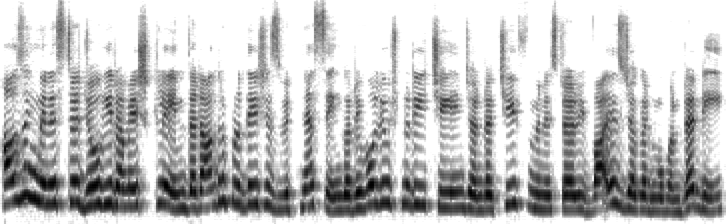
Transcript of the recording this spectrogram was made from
Housing Minister Jogi Ramesh claimed that Andhra Pradesh is witnessing a revolutionary change under Chief Minister Y.S. Jagan Mohan Reddy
